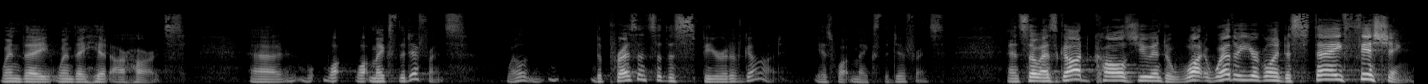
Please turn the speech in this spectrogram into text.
when they, when they hit our hearts. Uh, what, what makes the difference? Well, the presence of the Spirit of God is what makes the difference. And so as God calls you into what, whether you're going to stay fishing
